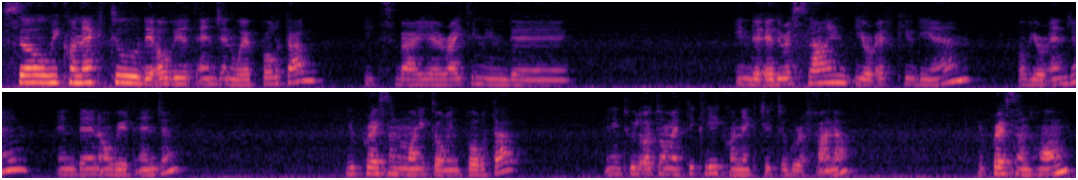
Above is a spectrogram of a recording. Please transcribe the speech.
So we connect to the oVirt Engine web portal it's by uh, writing in the in the address line your FQDN of your engine and then oVirt engine. You press on monitoring portal and it will automatically connect you to Grafana. You press on home.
